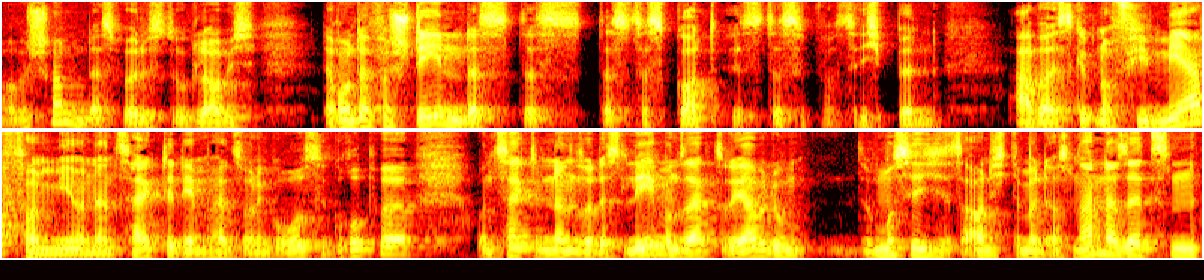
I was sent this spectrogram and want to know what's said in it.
glaube schon, das würdest du, glaube ich, darunter verstehen, dass, dass, dass das Gott ist, das, was ich bin. Aber es gibt noch viel mehr von mir. Und dann zeigt er dem halt so eine große Gruppe und zeigt ihm dann so das Leben und sagt so, ja, aber du, du musst dich jetzt auch nicht damit auseinandersetzen.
